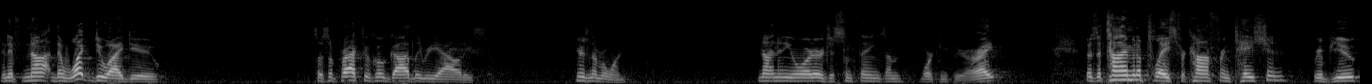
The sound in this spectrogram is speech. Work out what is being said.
And if not, then what do I do? So, some practical, godly realities. Here's number one. Not in any order, just some things I'm working through, all right? There's a time and a place for confrontation, rebuke,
